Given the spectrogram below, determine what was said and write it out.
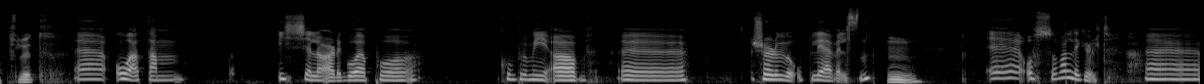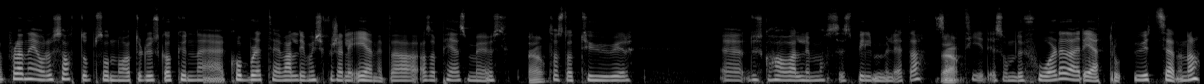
Absolutt. Uh, og at de ikke lar det gå på kompromiss av uh, sjølve opplevelsen, Mm. Er også veldig kult. Eh, for den er jo satt opp sånn nå at du skal kunne koble til veldig mye forskjellige enheter, altså PC-mus, Ja. tastatur. Eh, du skal ha veldig masse spillmuligheter, samtidig som du får det der retro utseendet.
